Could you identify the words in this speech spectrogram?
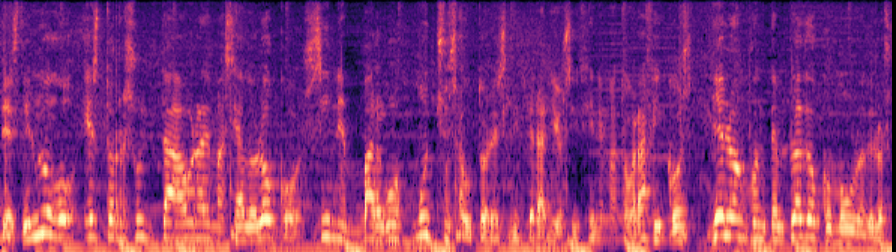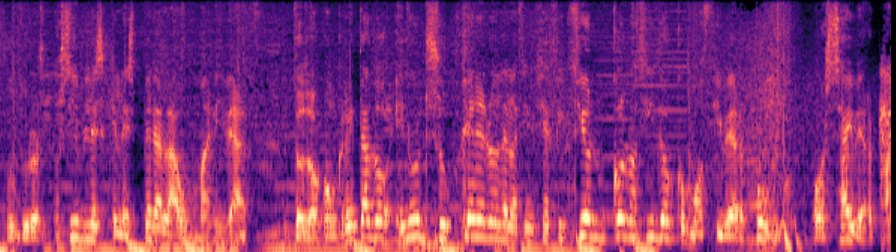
Desde luego, esto resulta ahora demasiado loco, sin embargo, muchos autores literarios y cinematográficos ya lo han contemplado como uno de los futuros posibles que le espera a la humanidad. Todo concretado en un subgénero de la ciencia ficción conocido como cyberpunk o cyberpunk.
